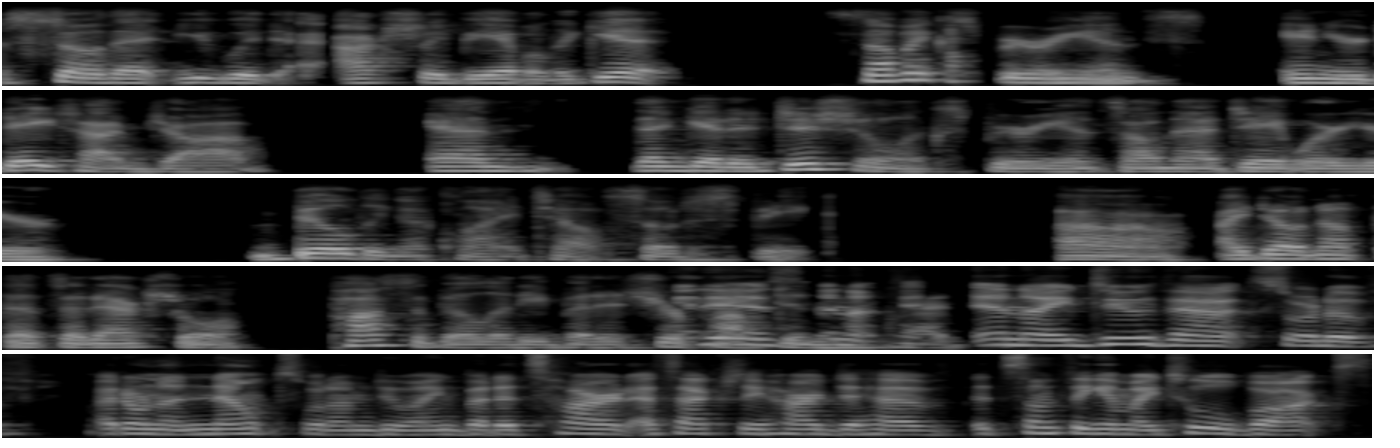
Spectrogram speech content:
so that you would actually be able to get some experience in your daytime job and then get additional experience on that day where you're building a clientele, so to speak. Uh, I don't know if that's an actual possibility, but it sure it popped is, into and, my head. And I do that sort of, I don't announce what I'm doing, but it's hard. It's actually hard to have, it's something in my toolbox.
